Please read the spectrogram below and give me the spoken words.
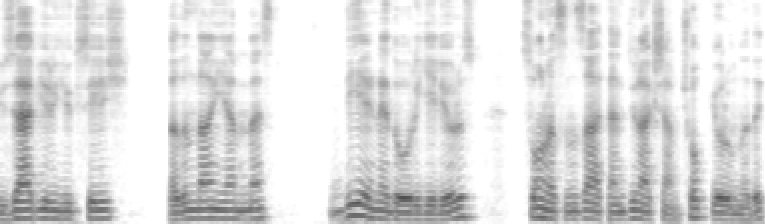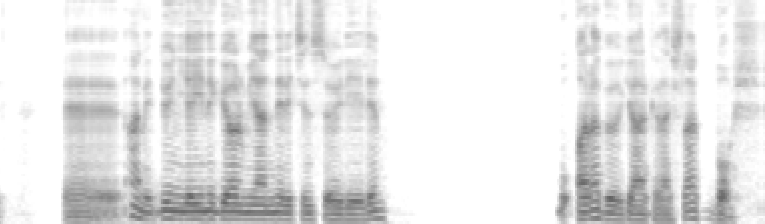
Güzel bir yükseliş. Tadından yenmez. Diğerine doğru geliyoruz. Sonrasını zaten dün akşam çok yorumladık. Ee, hani dün yayını görmeyenler için söyleyelim. Bu ara bölge arkadaşlar boş.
